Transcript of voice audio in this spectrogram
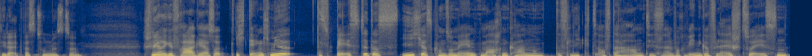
die da etwas tun müsste? Schwierige Frage. Also ich denke mir, das Beste, das ich als Konsument machen kann, und das liegt auf der Hand, ist einfach weniger Fleisch zu essen.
